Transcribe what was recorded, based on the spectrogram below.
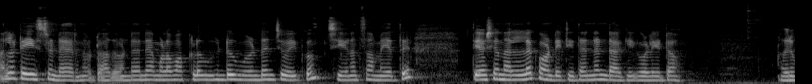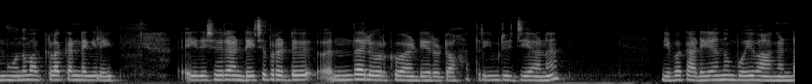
നല്ല ടേസ്റ്റ് ഉണ്ടായിരുന്നു കേട്ടോ. അതുകൊണ്ട് തന്നെ നമ്മളെ മക്കൾ വീണ്ടും വീണ്ടും ചോദിക്കും. ചെയ്യണ സമയത്ത് അത്യാവശ്യം നല്ല ക്വാണ്ടിറ്റി തന്നെ ഉണ്ടാക്കിക്കോളി കേട്ടോ ഒരു മൂന്ന് മക്കളൊക്കെ ഉണ്ടെങ്കിൽ ഏകദേശം ഒരു രണ്ടീച്ച് ബ്രെഡ് എന്തായാലും അവർക്ക് വേണ്ടി വരും കേട്ടോ അത്രയും രുചിയാണ്. ഇനിയിപ്പോൾ കടയിലൊന്നും പോയി വാങ്ങണ്ട.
